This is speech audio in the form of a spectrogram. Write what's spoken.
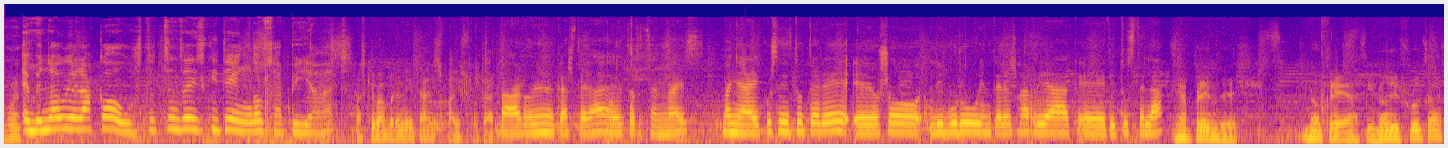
nuen. Hemen daudelako gustatzen zaizkiten gauza pila bat. Más que para aprender y tal, es para disfrutar. ba, Arduino ikastera etortzen naiz. Baina ikusi ditut ere e, oso liburu interesgarriak e, dituztela. Si aprendes, no creas y no disfrutas,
